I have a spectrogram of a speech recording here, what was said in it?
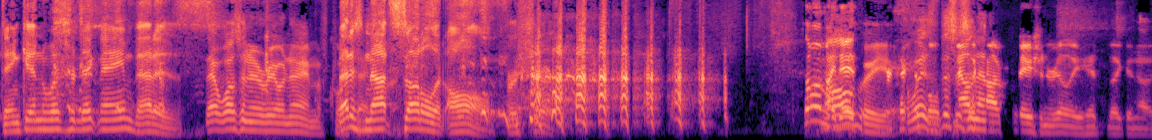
Dinkin was her nickname. That is That wasn't a real name, of course. that is not subtle at all, for sure. some of my How days old were you? were Where's- this now is the an- conversation really hit like you know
